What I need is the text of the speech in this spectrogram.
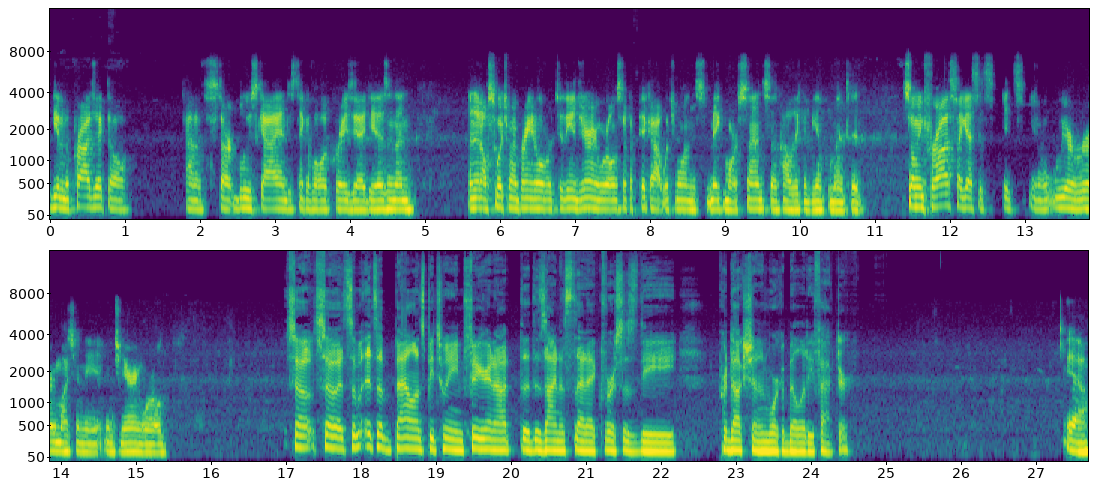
given a project, I'll kind of start blue sky and just think of all the crazy ideas, and then and then I'll switch my brain over to the engineering world and start to pick out which ones make more sense and how they can be implemented. So I mean, for us, I guess it's it's you know we are very much in the engineering world. So so it's a it's a balance between figuring out the design aesthetic versus the production and workability factor. Yeah.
